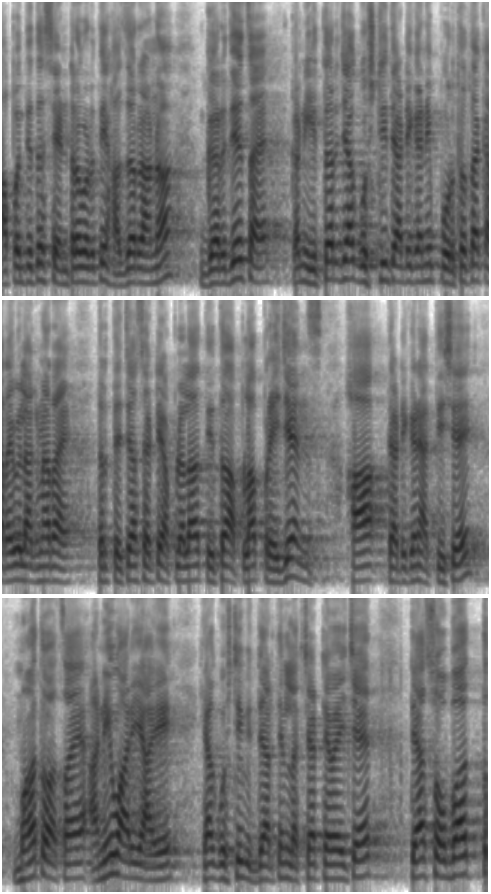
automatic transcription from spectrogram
आपण तिथं सेंटरवरती हजर राहणं गरजेचं आहे. कारण इतर ज्या गोष्टी त्या ठिकाणी पूर्तता करावी लागणार आहे तर त्याच्यासाठी आपल्याला तिथं आपला प्रेझेन्स हा त्या ठिकाणी अतिशय महत्त्वाचा आहे अनिवार्य आहे. ह्या गोष्टी विद्यार्थ्यांनी लक्षात ठेवायच्या आहेत. त्यासोबत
